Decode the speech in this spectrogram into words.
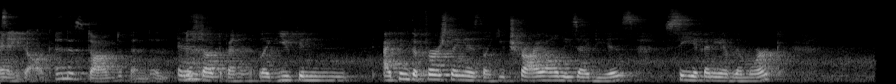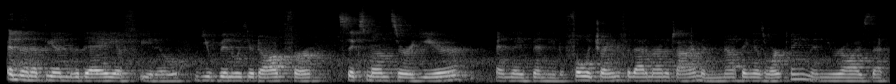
any dog. and it's dog dependent. and it's dog dependent. Like you can, I think the first thing is like you try all these ideas, see if any of them work, and then at the end of the day, if you know you've been with your dog for six months or a year, and they've been you know fully trained for that amount of time, and nothing is working, then you realize that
